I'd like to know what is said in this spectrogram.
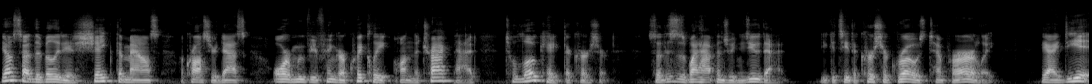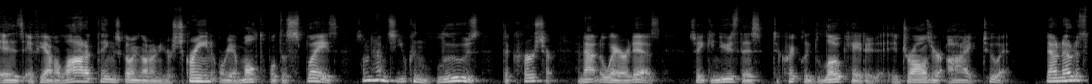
You also have the ability to shake the mouse across your desk or move your finger quickly on the trackpad to locate the cursor. So this is what happens when you do that. You can see the cursor grows temporarily. The idea is if you have a lot of things going on on your screen or you have multiple displays sometimes you can lose the cursor and not know where it is. So you can use this to quickly locate it. It draws your eye to it. Now notice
